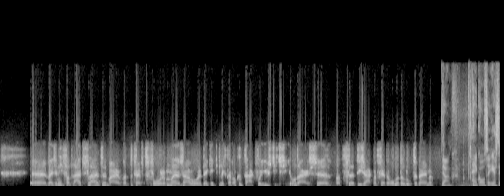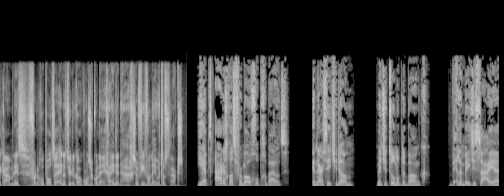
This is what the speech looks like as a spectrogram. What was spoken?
uh, wij zijn niet van het uitsluiten, maar wat betreft Forum uh, zou, denk ik, ligt daar ook een taak voor justitie om daar eens uh, wat, die zaak wat verder onder de loep te nemen. Dank. Henk Otte, Eerste Kamerlid voor de groep Otte en natuurlijk ook onze collega in Den Haag, Sophie van Leeuwen. Tot straks. Je hebt aardig wat vermogen opgebouwd. En daar zit je dan, met je ton op de bank. Wel een beetje saai, hè?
